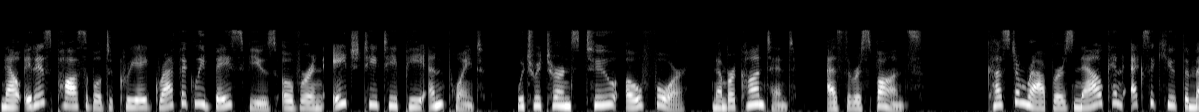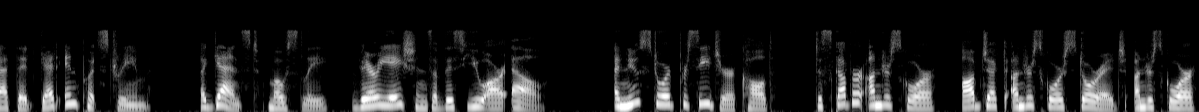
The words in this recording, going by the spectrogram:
Now it is possible to create graphically base views over an HTTP endpoint, which returns 204 number content as the response. Custom wrappers now can execute the method getInputStream against, mostly, variations of this URL. A new stored procedure called discover underscore object underscore storage underscore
